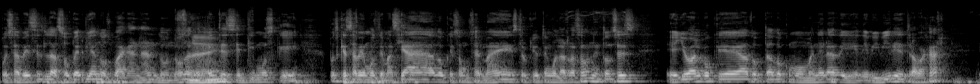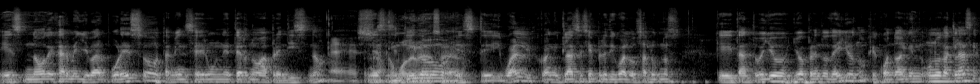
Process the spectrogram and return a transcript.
pues a veces la soberbia nos va ganando, ¿no? De Sí. repente sentimos que, pues que sabemos demasiado, que somos el maestro, que yo tengo la razón. Entonces, eh, yo algo que he adoptado como manera de, de vivir y de trabajar es no dejarme llevar por eso, también ser un eterno aprendiz, ¿no? Eso, en ese sentido, este, igual, en clase siempre digo a los alumnos que tanto yo, yo aprendo de ellos, ¿no? Que cuando alguien, uno da clase,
